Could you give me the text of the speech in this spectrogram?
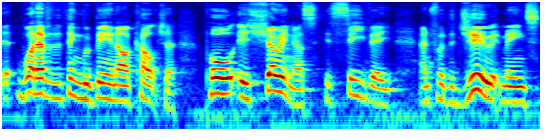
eh, whatever the thing would be in our culture. Paul is showing us his CV, and for the Jew, it means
